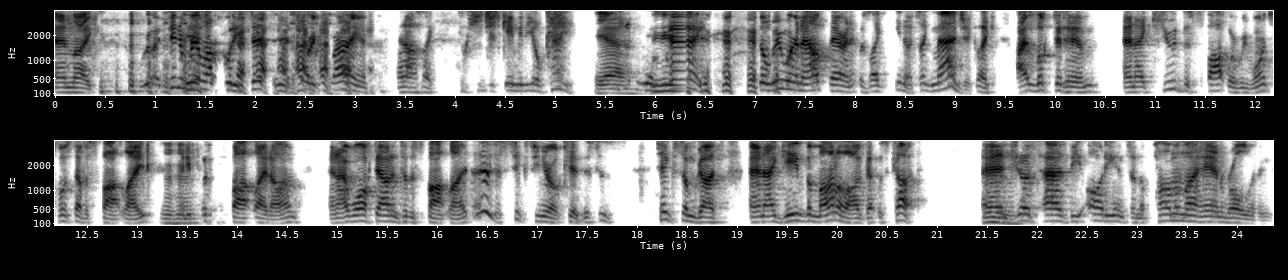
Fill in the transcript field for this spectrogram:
And like, I didn't realize what he said to me. I started crying, and I was like, he just gave me the okay. Yeah. okay. so we went out there, and it was like, you know, it's like magic. Like I looked at him, and I cued the spot where we weren't supposed to have a spotlight, mm-hmm. and he put the spotlight on, and I walked out into the spotlight. This is a 16 year old kid. This is takes some guts. And I gave the monologue that was cut and mm. just has the audience in the palm of my hand rolling.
